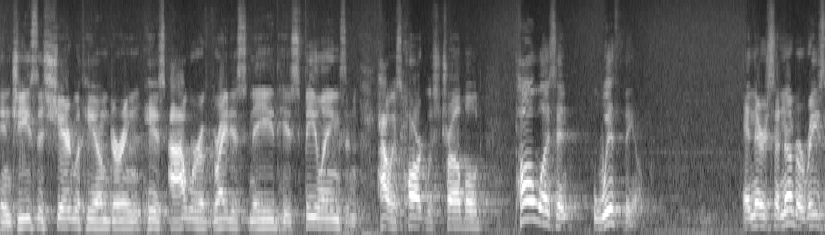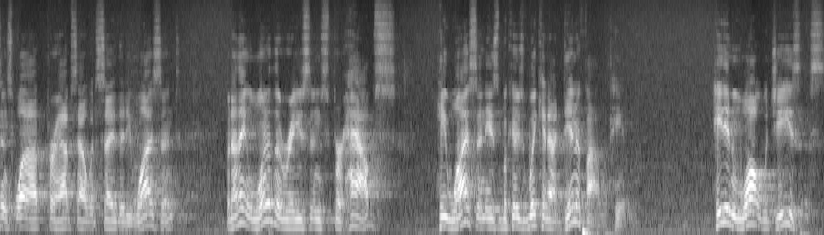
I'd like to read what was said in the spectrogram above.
and Jesus shared with him during his hour of greatest need his feelings and how his heart was troubled. Paul wasn't with them. And there's a number of reasons why perhaps I would say that he wasn't. But I think one of the reasons perhaps he wasn't is because we can identify with him. He didn't walk with Jesus.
